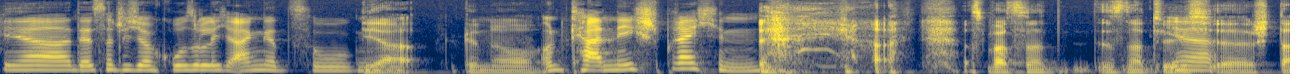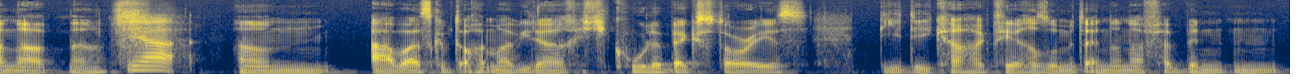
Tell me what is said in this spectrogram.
Ja, der ist natürlich auch gruselig angezogen. Ja, genau. Und kann nicht sprechen. ja, das ist natürlich Ja. äh, Standard. Ne? ja. Ähm, aber es gibt auch immer wieder richtig coole Backstories, die die Charaktere so miteinander verbinden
